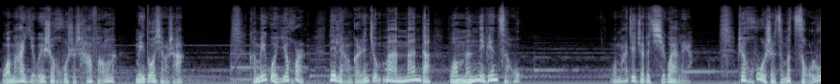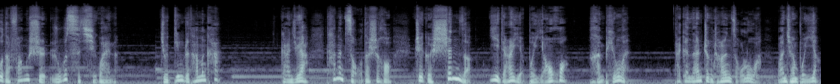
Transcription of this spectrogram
我妈以为是护士查房呢，没多想啥。可没过一会儿，那两个人就慢慢的往门那边走。我妈就觉得奇怪了呀，这护士怎么走路的方式如此奇怪呢？就盯着他们看，感觉啊，他们走的时候这个身子一点也不摇晃，很平稳，他跟咱正常人走路啊完全不一样。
